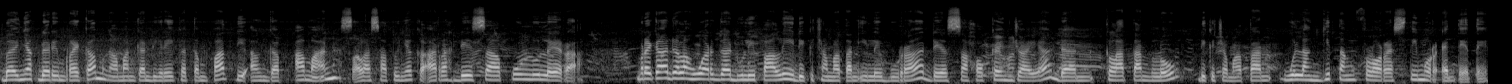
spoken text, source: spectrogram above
Banyak dari mereka mengamankan diri ke tempat dianggap aman, salah satunya ke arah desa Pululera. Mereka adalah warga Duli Pali di Kecamatan Ilebura, Desa Hokenjaya, dan Kelatan Lo di Kecamatan Wulanggitang, Flores Timur, NTT.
